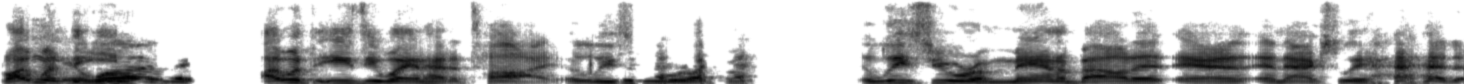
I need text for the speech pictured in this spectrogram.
But I went the easy way. I went the easy way and had a tie. At least you were like a, at least you were a man about it and and actually had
